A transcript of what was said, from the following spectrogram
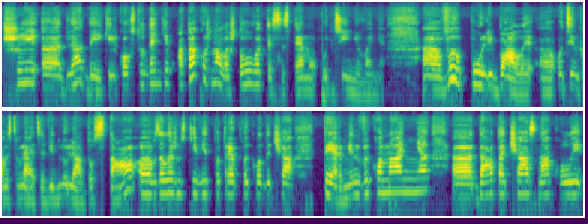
чи е, для декількох студентів, а також налаштовувати систему оцінювання. Е, В полі бали е, оцінка виставляється від 0 до 100, е, в залежності від потреб викладача, термін виконання, дата, час, на коли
